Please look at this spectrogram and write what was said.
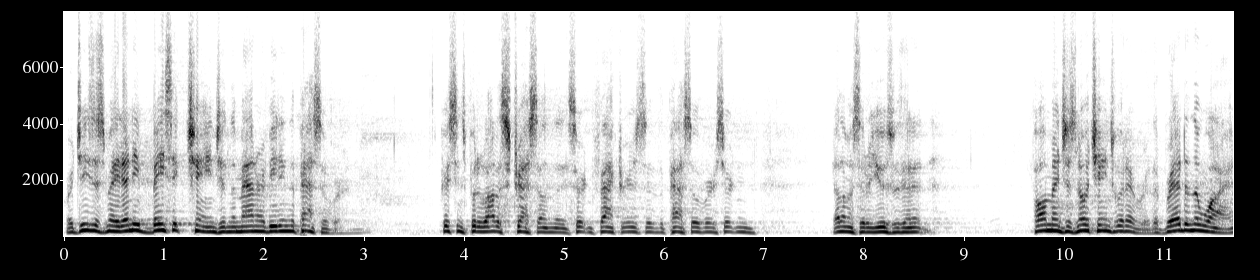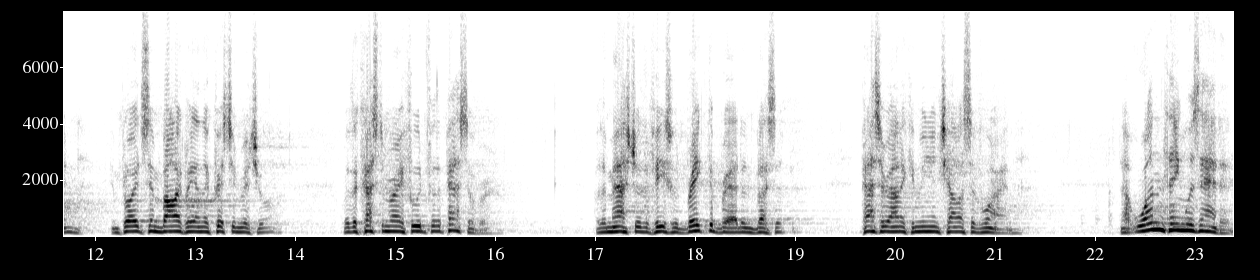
where Jesus made any basic change in the manner of eating the Passover. Christians put a lot of stress on the certain factors of the Passover, certain elements that are used within it. Paul mentions no change whatever. The bread and the wine, employed symbolically in the Christian ritual, were the customary food for the Passover. Where the master of the feast would break the bread and bless it, pass around a communion chalice of wine. Not one thing was added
